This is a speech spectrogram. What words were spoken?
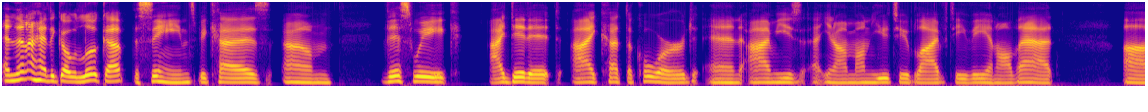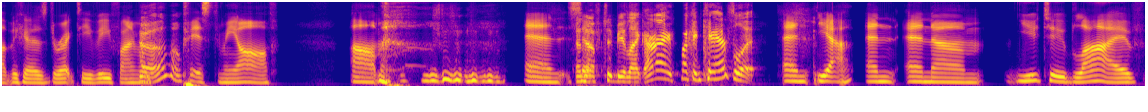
and then I had to go look up the scenes because um, this week I did it. I cut the cord and I'm using, you know, I'm on YouTube live TV and all that uh, because DirecTV finally Oh. pissed me off. Um, and so, Enough to be like, all right, fucking cancel it. and yeah, and and um, YouTube Live,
